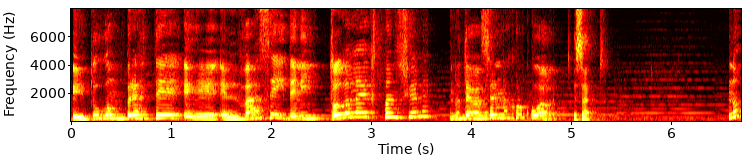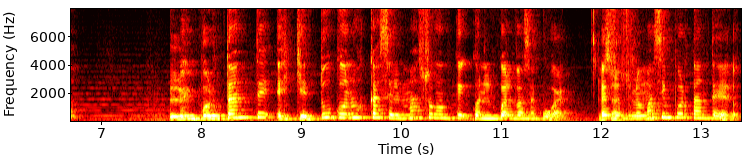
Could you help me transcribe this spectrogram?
y tú compraste eh, el base y tenés todas las expansiones, no te va a ser mejor jugador. Exacto. Lo importante es que tú conozcas el mazo con, que- con el cual vas a jugar. Eso Exacto. es lo más importante de todo.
